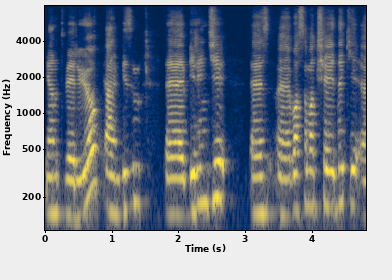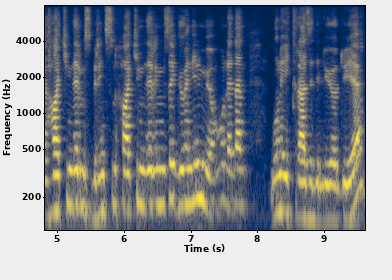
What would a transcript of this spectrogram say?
yanıt veriyor. Yani bizim e, birinci e, e, basamak şeydeki e, hakimlerimiz, birinci sınıf hakimlerimize güvenilmiyor mu? Neden buna itiraz ediliyor diye.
